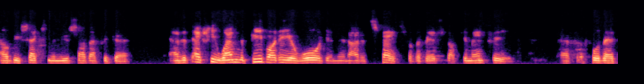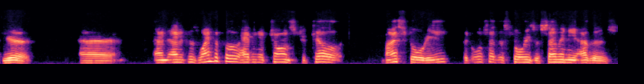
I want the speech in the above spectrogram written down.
Albie Sachs in the New South Africa. And it actually won the Peabody Award in the United States for the best documentary uh, for, for that year. Uh, and, and it was wonderful having a chance to tell my story, but also the stories of so many others.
